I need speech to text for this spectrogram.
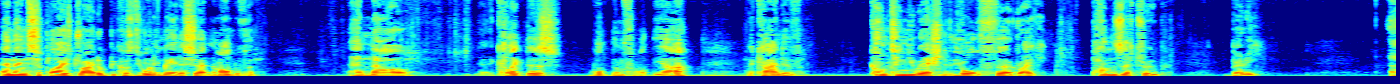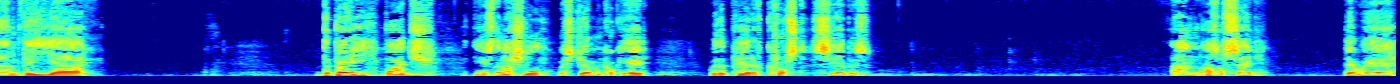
And then supplies dried up because they only made a certain amount of them. And now collectors want them for what they are. A kind of continuation of the old Third Reich Panzer Troop berry. Um, the uh, the berry badge is the national West German cockade with a pair of crossed sabres. And as I've said, they were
